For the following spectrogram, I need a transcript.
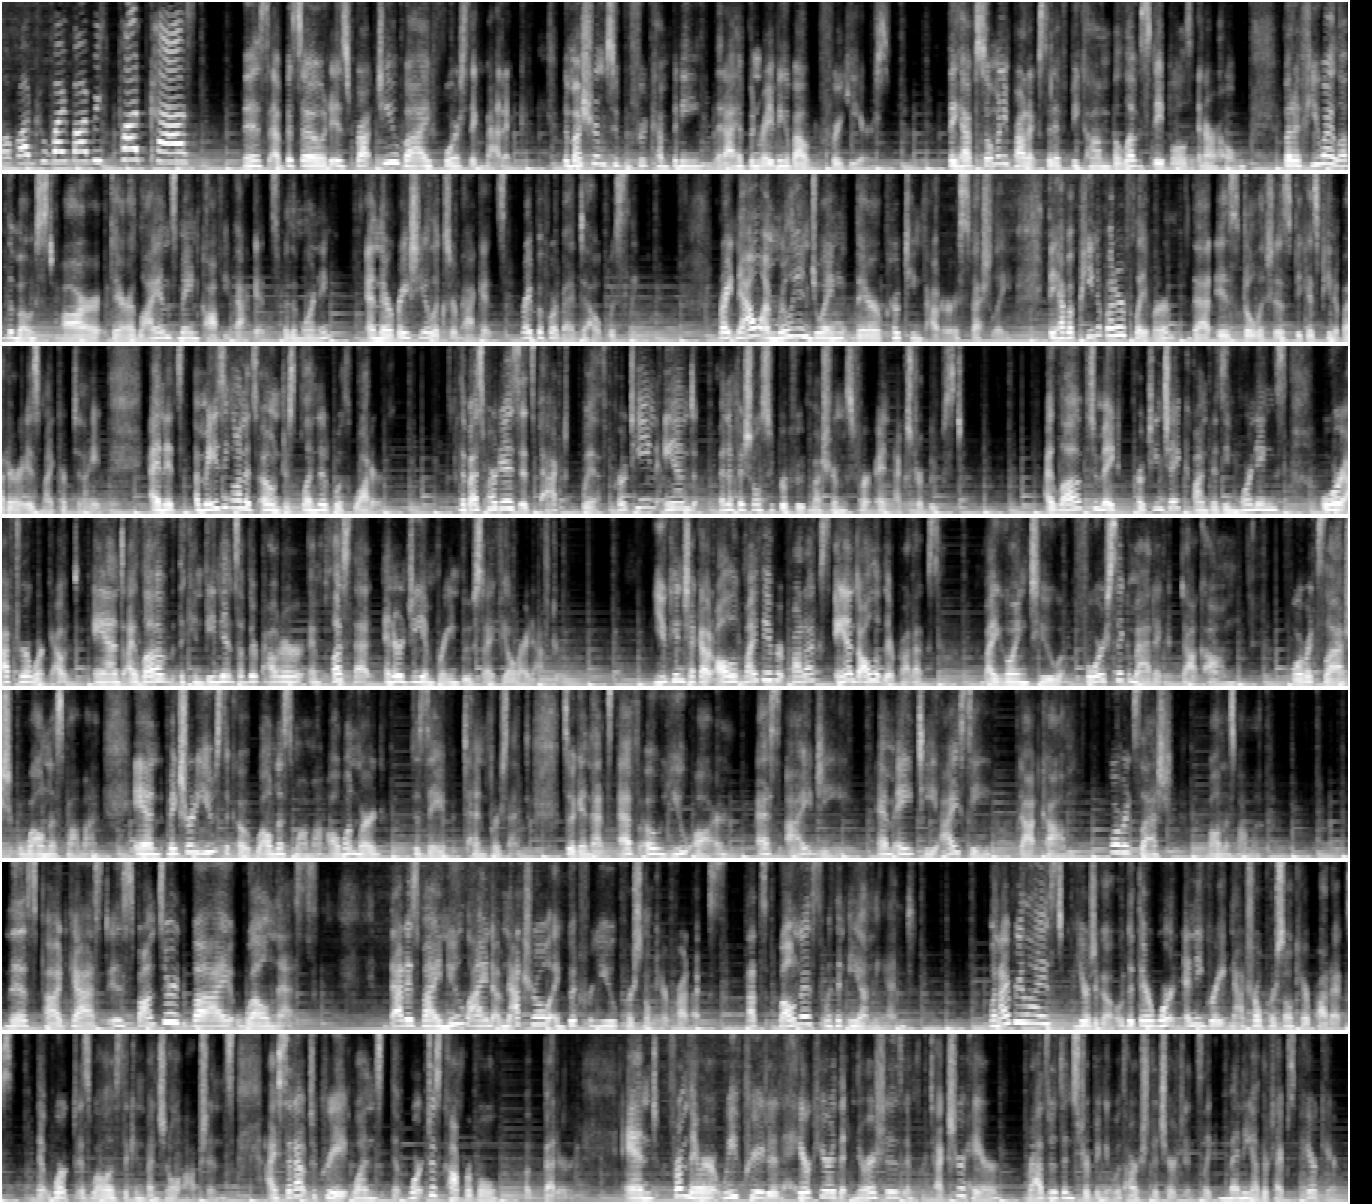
Welcome to my mommy's podcast. This episode is brought to you by Four Sigmatic, the mushroom superfood company that I have been raving about for years. They have so many products that have become beloved staples in our home, but a few I love the most are their Lion's Mane coffee packets for the morning and their Reishi elixir packets right before bed to help with sleep. Right now, I'm really enjoying their protein powder, especially. They have a peanut butter flavor that is delicious because peanut butter is my kryptonite, and it's amazing on its own, just blended with water. The best part is it's packed with protein and beneficial superfood mushrooms for an extra boost. I love to make protein shake on busy mornings or after a workout, and I love the convenience of their powder and plus that energy and brain boost I feel right after. You can check out all of my favorite products and all of their products by going to foursigmatic.com forward slash wellness mama. And make sure to use the code wellness mama all one word to save 10% so again that's f-o-u-r-s-i-g-m-a-t-i-c dot com forward slash Wellnesse mama. This podcast is sponsored by wellness. That is my new line of natural and good for you personal care products. That's wellness with an e on the end when I realized years ago that there weren't any great natural personal care products that worked as well as the conventional options, I set out to create ones that weren't just comparable, but better. And from there, we've created hair care that nourishes and protects your hair rather than stripping it with harsh detergents like many other types of hair care.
